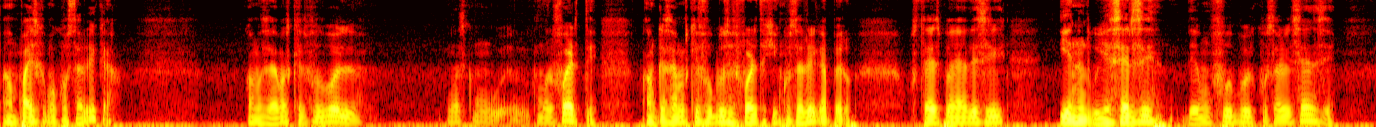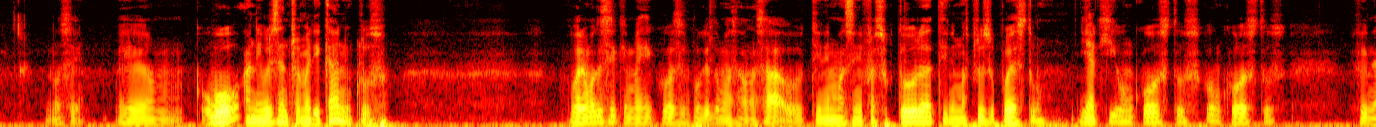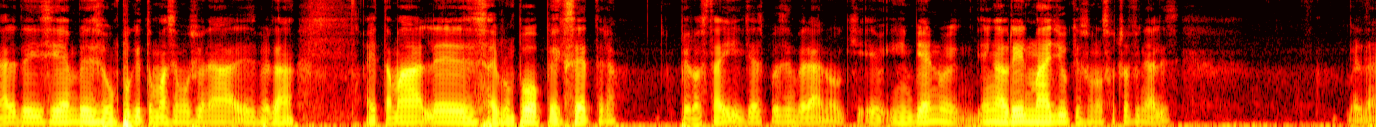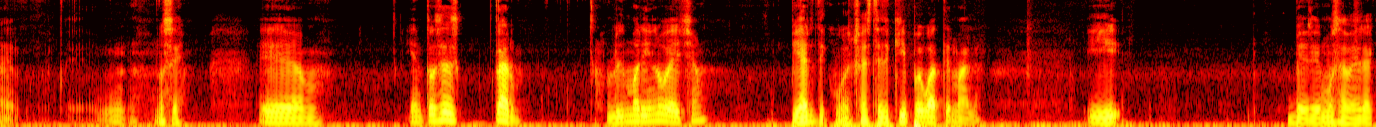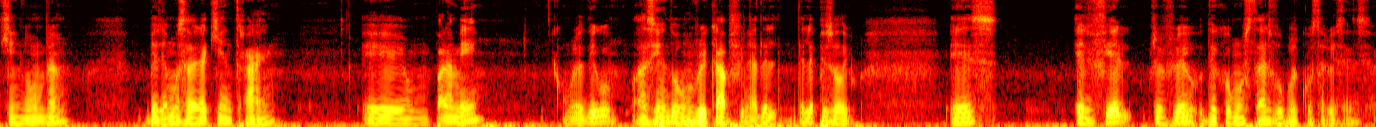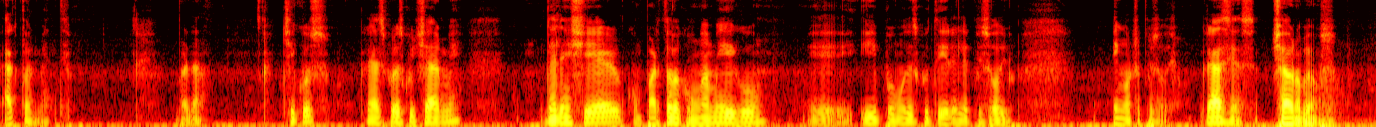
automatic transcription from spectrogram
a un país como Costa Rica. Cuando sabemos que el fútbol no es como, el fuerte, aunque sabemos que el fútbol es fuerte aquí en Costa Rica, pero ustedes pueden decir y enorgullecerse de un fútbol costarricense, no sé, eh, o a nivel centroamericano incluso. Podemos decir que México es un poquito más avanzado, tiene más infraestructura, tiene más presupuesto, y aquí con costos, con costos, finales de diciembre son un poquito más emocionales, ¿verdad? Hay tamales, hay rompope, etcétera pero hasta ahí, ya después en verano, en invierno, en abril, mayo, que son las otras finales, ¿verdad? Eh, no sé. Em, y entonces, claro, Luis Marín lo echa, pierde contra este equipo de Guatemala y veremos a ver a quién nombran, veremos a ver a quién traen. Em, para mí, como les digo, haciendo un recap final del, del episodio, es el fiel reflejo de cómo está el fútbol costarricense actualmente. ¿Verdad? Chicos, gracias por escucharme. Denle share, compártalo con un amigo eh, y podemos discutir el episodio. en otro episodio. Gracias. Chao, nos vemos.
